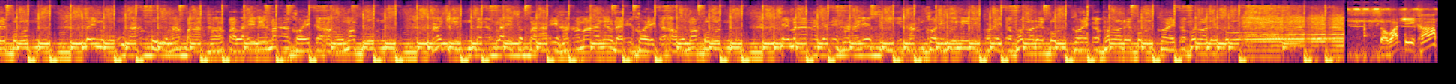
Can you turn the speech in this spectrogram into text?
ได้ปนได้หนูหาปูหาป่าหาปลาไหลได้มาคอยก็เอามาปนหากินแบบไล่สไตล์หามาแนวใดคอยก็เอามาปนยายมายายหายายสีถามคอยมือนี้คอยกับพ่อได้ปนคอยกับพ่อได้ปนคอยกับพ่อได้ปนสวัสดีครับ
